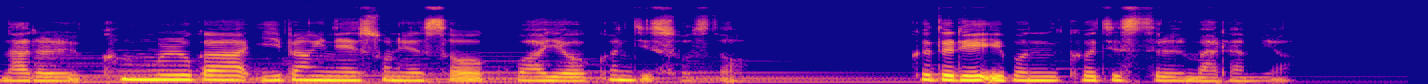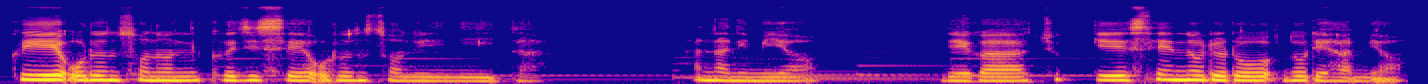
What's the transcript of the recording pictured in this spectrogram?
나를 큰 물과 이방인의 손에서 구하여 건지소서 그들이 입은 거짓을 말하며 그의 오른손은 거짓의 오른손이니이다. 하나님이여 내가 주께 새 노래로 노래하며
